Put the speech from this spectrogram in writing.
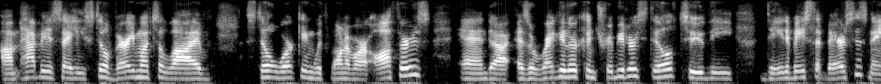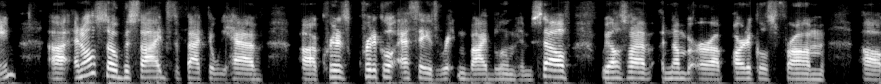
I'm happy to say he's still very much alive, still working with one of our authors, and uh, as a regular contributor still to the database that bears his name. Uh, and also, besides the fact that we have uh, crit critical essays written by Bloom himself, we also have a number of articles from uh,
